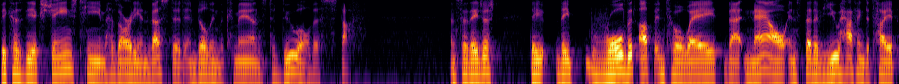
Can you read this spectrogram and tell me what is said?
Because the Exchange team has already invested in building the commands to do all this stuff. And so they just they, they rolled it up into a way that now, instead of you having to type,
